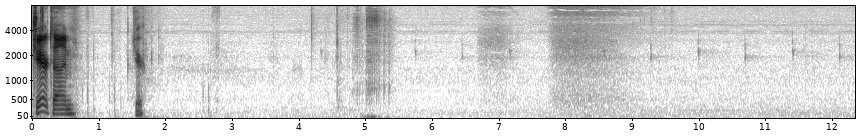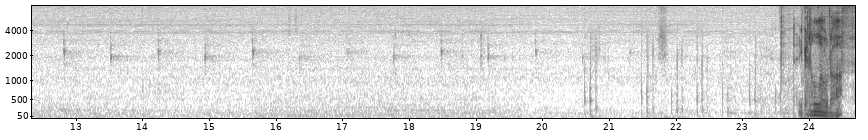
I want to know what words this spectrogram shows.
Chair time. Chair. Taking a load off.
